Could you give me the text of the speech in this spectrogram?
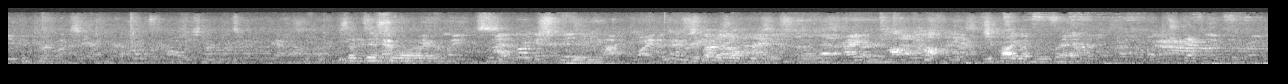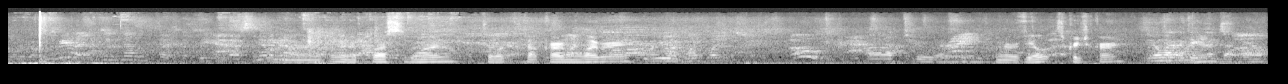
You can turn one zero. Always turn one zero. So this Have to play one. lanes. Not quite as You might as well bring it to that. You probably go blue red. definitely blue red. Uh, I'm gonna plus one to look at the top card of my library. Uh. I think. I'm gonna reveal it. It's a creature card. You know what? I Put it in take my back.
